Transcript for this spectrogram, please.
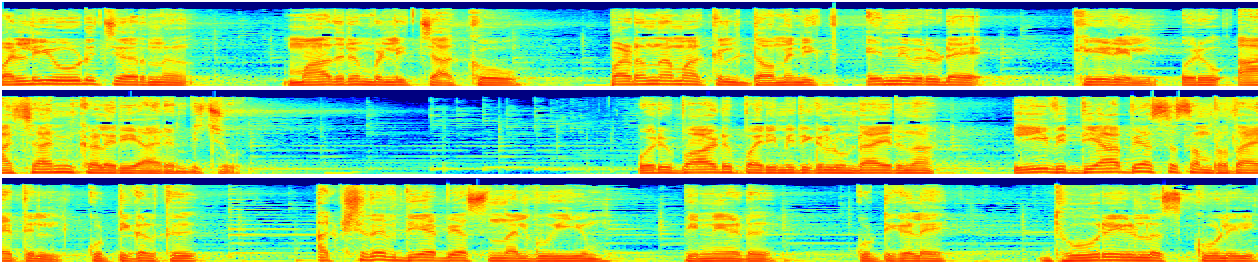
പള്ളിയോട് ചേർന്ന് മാതിരംപള്ളി ചാക്കോ പടന്നമാക്കൽ ഡൊമിനിക് എന്നിവരുടെ കീഴിൽ ഒരു ആശാൻ കളരി ആരംഭിച്ചു. ഒരുപാട് പരിമിതികൾ ഉണ്ടായിരുന്ന ഈ വിദ്യാഭ്യാസ സമ്പ്രദായത്തിൽ കുട്ടികൾക്ക് അക്ഷര വിദ്യാഭ്യാസം നൽകുകയും പിന്നീട് കുട്ടികളെ ദൂരെയുള്ള സ്കൂളിൽ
